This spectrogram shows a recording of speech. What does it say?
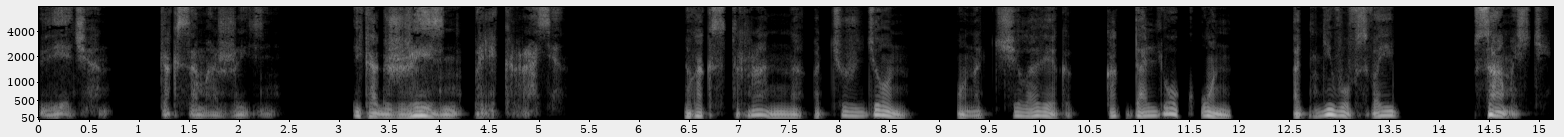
вечен, как сама жизнь, и как жизнь прекрасен. Но как странно отчужден он от человека, как далек он от него в своей самости.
